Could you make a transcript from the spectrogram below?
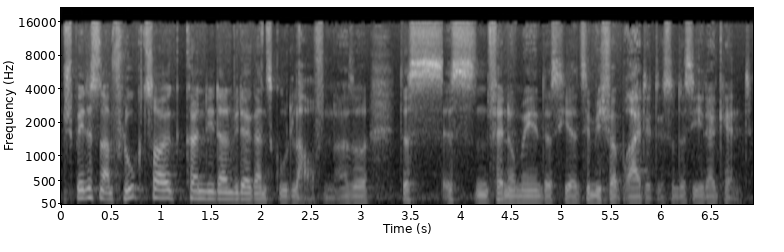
spätestens am Flugzeug können die dann wieder ganz gut laufen. Also das ist ein Phänomen, das hier ziemlich verbreitet ist und das jeder kennt.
